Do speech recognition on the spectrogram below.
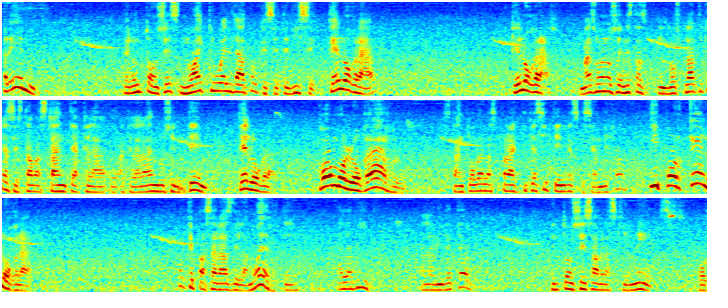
premio. Pero entonces no hay crueldad porque se te dice qué lograr, qué lograr más o menos en estas dos pláticas está bastante aclarándose el tema. ¿Qué lograr? ¿Cómo lograrlo? Están todas las prácticas y técnicas que se han dejado. ¿Y por qué lograr? Porque pasarás de la muerte a la vida, a la vida eterna. Entonces sabrás quién eres por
